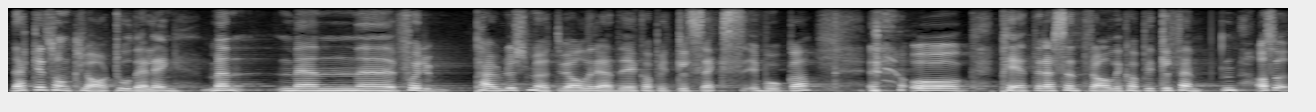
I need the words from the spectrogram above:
Det er ikke en sånn klar todeling, men, men eh, for Paulus møter vi allerede i kapittel 6 i boka. Og Peter er sentral i kapittel 15. Altså,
